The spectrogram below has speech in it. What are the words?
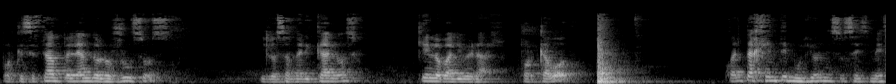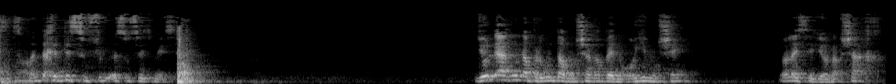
Porque se estaban peleando los rusos y los americanos. ¿Quién lo va a liberar? Por Cabot. ¿Cuánta gente murió en esos seis meses? ¿Cuánta gente sufrió esos seis meses? Yo le hago una pregunta a Moshe Rabbeinu. Oye, Moshe, no la hice yo, Rabshach.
